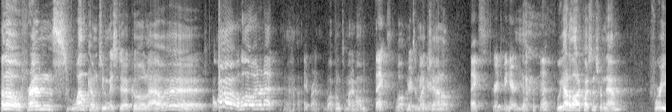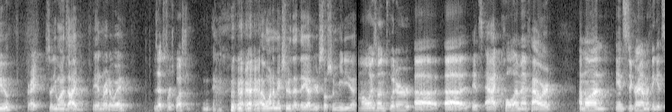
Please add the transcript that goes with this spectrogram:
Hello, friends. Welcome to Mr. Cole Howard. Hello, hello, internet. Hey, Brent. Welcome to my home. Thanks. Welcome Great to be my here. channel. Thanks. It's great to be here. Yeah. Yeah. we got a lot of questions from them for you. Great. So you want to dive in right away? Is that the first question? I want to make sure that they have your social media. I'm always on Twitter. Uh, uh, it's at ColeMF Howard. I'm on Instagram. I think it's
